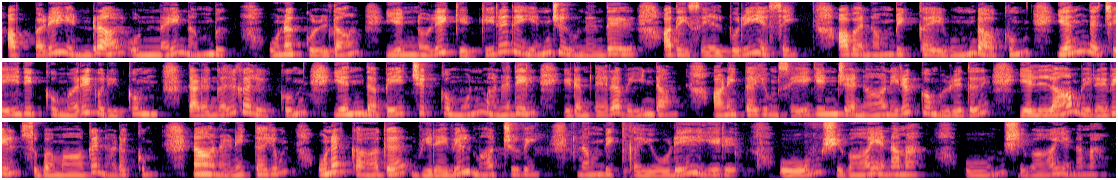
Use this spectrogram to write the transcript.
அப்படி என்றால் உன்னை நம்பு. உனக்குள் தான் என்னொலி கேட்கிறது என்று உணர்ந்து அதை செயல்புரிய செய். அவ நம்பிக்கை உண்டாக்கும் எந்த செய்திக்கும் அறிகுறிக்கும் தடங்கல்களுக்கும் எந்த பேச்சுக்கும் முன் மனதில் இடம் பெற வேண்டாம். அனைத்தையும் செய்கின்ற நான் இருக்கும் பொழுது எல்லாம் விரைவில் சுபமாக நடக்கும். நான் அனைத்தையும் உனக்காக விரைவில் மாற்றுவேன். நம்பிக்கையோடே இரு. ஓம் சிவாய நம. ஓம் சிவாய நம.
